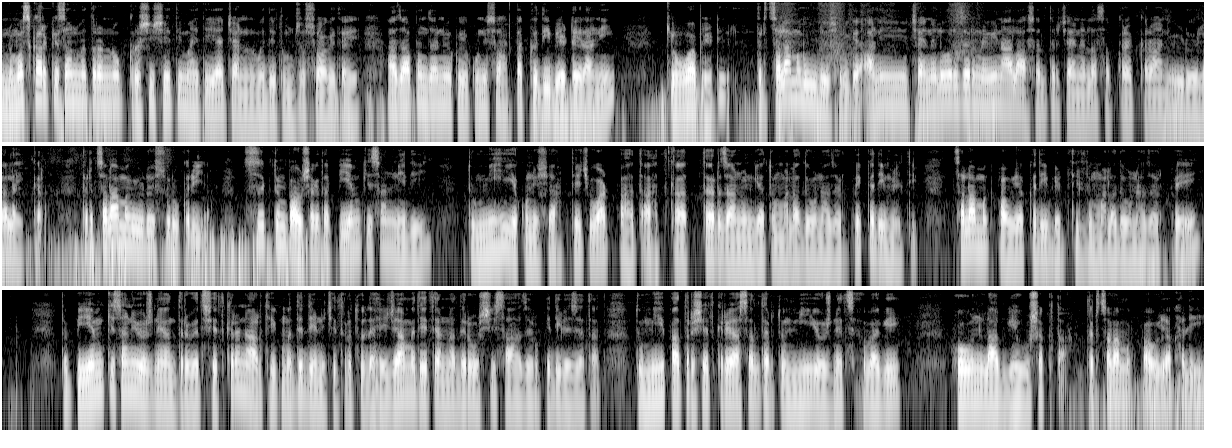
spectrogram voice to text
नमस्कार किसान मित्रांनो कृषी शेती माहिती या चॅनलमध्ये तुमचं स्वागत आहे. आज आपण जाणूया की एकोणीसचा हप्ता कधी भेटेल आणि केव्हा भेटेल. तर चला मग व्हिडिओ सुरू करा आणि चॅनलवर जर नवीन आला असाल तर चॅनलला सबस्क्राईब करा आणि व्हिडिओला लाईक करा. तर चला मग व्हिडिओ सुरू करूया. जसं की तुम्ही पाहू शकता पी एम किसान निधी तुम्हीही एकोणीसशे हप्त्याची वाट पाहत आहात का? तर जाणून घ्या तुम्हाला दोन हजार रुपये कधी मिळतील? चला मग पाहूया कधी भेटतील तुम्हाला दोन हजार रुपये. तर पी एम किसान योजनेअंतर्गत शेतकऱ्यांना आर्थिक मदत देण्याची तरतूद आहे ज्यामध्ये त्यांना दरवर्षी सहा हजार रुपये दिले जातात. तुम्हीही पात्र शेतकरी असाल तर तुम्ही योजनेत सहभागी होऊन लाभ घेऊ शकता. तर चला मग पाहूया खाली.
